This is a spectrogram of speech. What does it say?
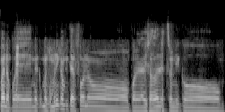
Bueno, pues me, me comunica mi interfono por el avisador electrónico.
